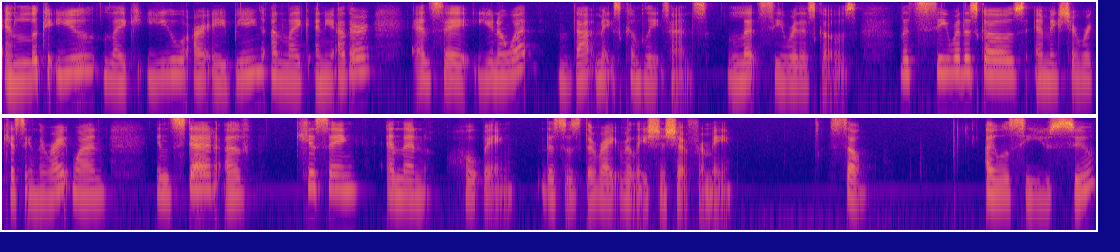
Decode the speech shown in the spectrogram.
and look at you like you are a being unlike any other and say, you know what? That makes complete sense. Let's see where this goes. Let's see where this goes and make sure we're kissing the right one instead of kissing and then hoping this is the right relationship for me. So, I will see you soon.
